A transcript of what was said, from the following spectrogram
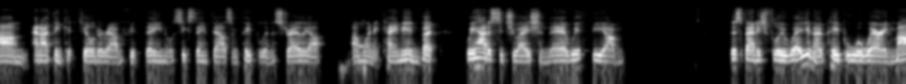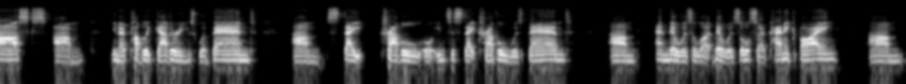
Um, and I think it killed around 15 or 16,000 people in Australia um, when it came in. But we had a situation there with the um, the Spanish flu where you know people were wearing masks, um, you know public gatherings were banned, um, state travel or interstate travel was banned, um, and there was a lot. There was also panic buying um,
